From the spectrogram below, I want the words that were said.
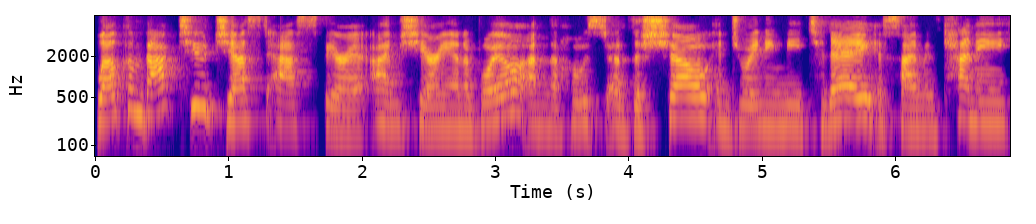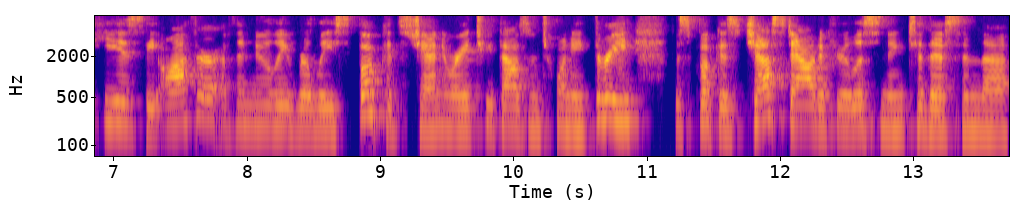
Welcome back to Just Ask Spirit. I'm Sherianna Boyle. I'm the host of the show, and joining me today is Simon Kenny. He is the author of the newly released book. It's January 2023. This book is just out if you're listening to this in the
